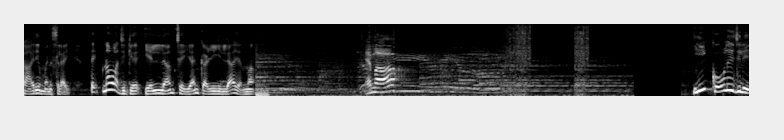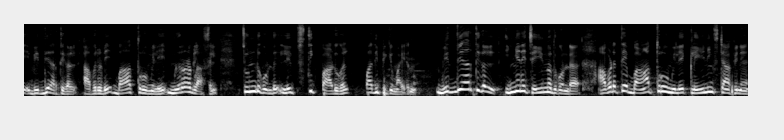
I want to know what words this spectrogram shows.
കാര്യം മനസ്സിലായി. ടെക്നോളജിക്ക് എല്ലാം ചെയ്യാൻ കഴിയില്ല എന്ന്. ഈ കോളേജിലെ വിദ്യാർത്ഥികൾ അവരുടെ ബാത്റൂമിലെ മിറർ ഗ്ലാസിൽ ചുണ്ടുകൊണ്ട് ലിപ്സ്റ്റിക് പാടുകൾ പതിപ്പിക്കുമായിരുന്നു. വിദ്യാർത്ഥികൾ ഇങ്ങനെ ചെയ്യുന്നത് കൊണ്ട് അവിടുത്തെ ബാത്റൂമിലെ ക്ലീനിങ് സ്റ്റാഫിന്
